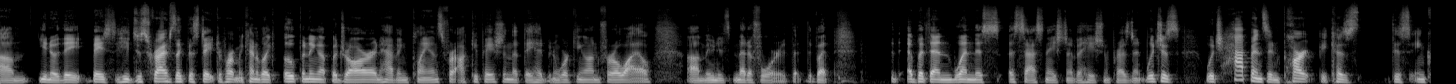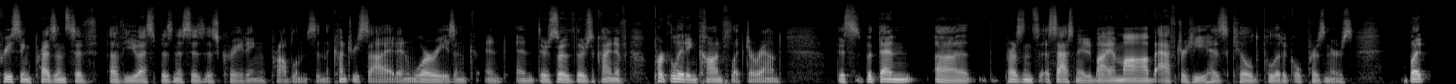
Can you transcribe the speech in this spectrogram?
um, you know, they basically he describes like the State Department kind of like opening up a drawer and having plans for occupation that they had been working on for a while. Um, I mean, it's metaphor, but but then when this assassination of a Haitian president, which is which happens in part because this increasing presence of, of U.S. businesses is creating problems in the countryside and worries and and and there's a there's a kind of percolating conflict around this. But then uh, the president's assassinated by a mob after he has killed political prisoners. But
